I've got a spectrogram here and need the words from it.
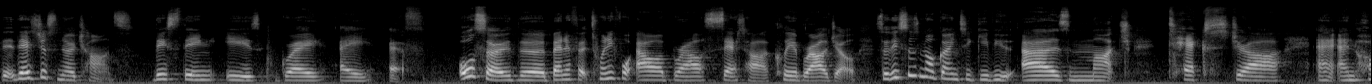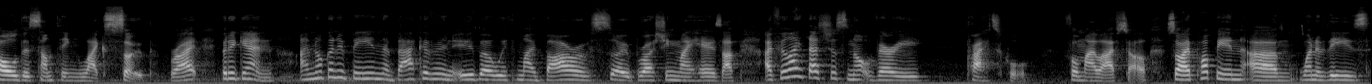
th there's just no chance this thing is grey AF. Also, the Benefit 24 Hour Brow Setter Clear Brow Gel. So this is not going to give you as much texture and, hold as something like soap, right? But again, I'm not going to be in the back of an Uber with my bar of soap brushing my hairs up. I feel like that's just not very practical for my lifestyle. So I pop in um, one of these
